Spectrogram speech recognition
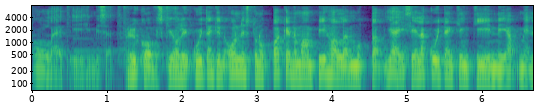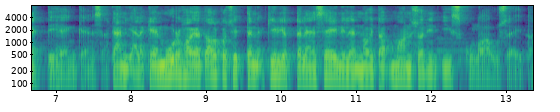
olleet ihmiset. Frykovski oli kuitenkin onnistunut pakenemaan pihalle, mutta jäi siellä kuitenkin kiinni ja menetti henkensä. Tämän jälkeen murhaajat alkoi sitten kirjoitteleen seinille noita Mansonin iskulauseita.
